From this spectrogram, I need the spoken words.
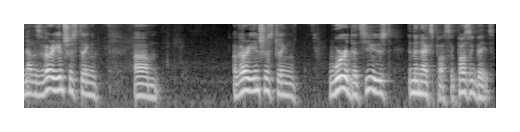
Now, there's a very interesting um, a very interesting word that's used in the next pasuk, pasuk beis.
